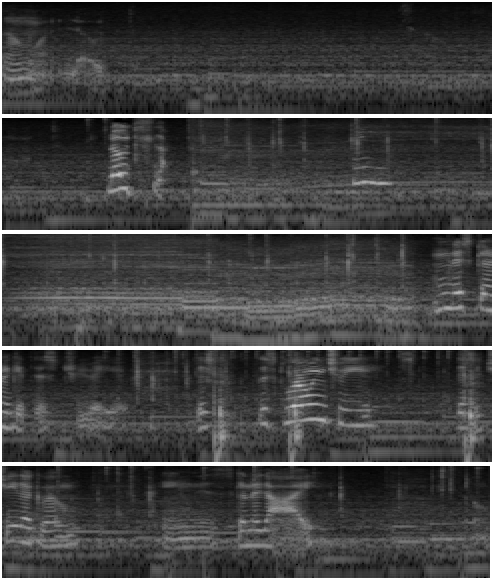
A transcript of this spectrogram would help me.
Someone load. Load slot. I'm just gonna get this tree right here. This this growing tree. There's a tree that grown and is gonna die. So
